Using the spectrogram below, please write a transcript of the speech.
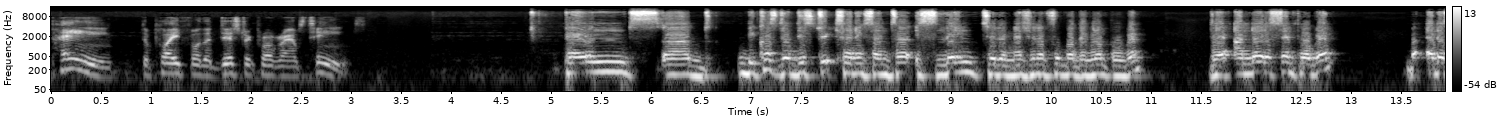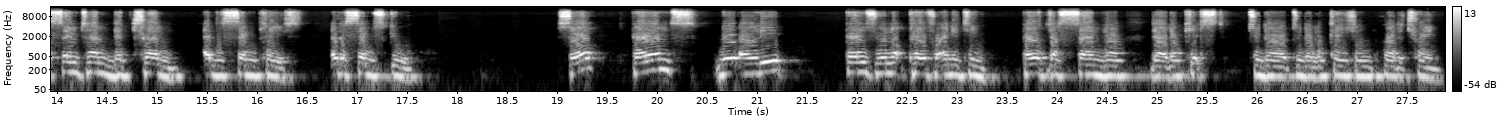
paying to play for the district programs teams? Parents, uh, because the district training center is linked to the National Football Development Program, they're under the same program, but at the same time, they train at the same place, at the same school. So parents will only parents will not pay for anything. Parents just send their, their, their kids to the to the location where the train.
